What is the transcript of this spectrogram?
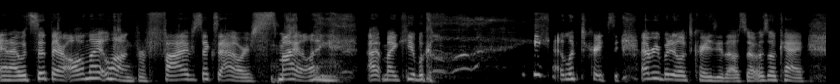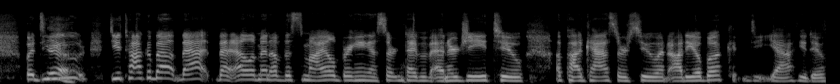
And I would sit there all night long for five, six hours smiling at my cubicle. I looked crazy. Everybody looked crazy though, so it was okay. But do yeah. you do you talk about that that element of the smile bringing a certain type of energy to a podcast or to an audiobook? Do, yeah, you do.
